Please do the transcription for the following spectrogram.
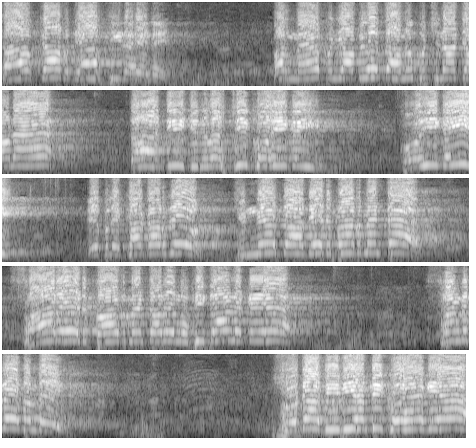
ਸਾਬਕਾ ਵਿਦਿਆਰਥੀ ਰਹੇ ਨੇ। ਪਰ ਮੈਂ ਪੰਜਾਬੀਓ, ਤੁਹਾਨੂੰ ਪੁੱਛਣਾ ਚਾਹੁੰਦਾ ਹਾਂ, ਤੁਹਾਡੀ ਯੂਨੀਵਰਸਿਟੀ ਖੋਹੀ ਗਈ। ਖੋਹੀ ਗਈ? ਇਹ ਭੁਲੇਖਾ ਕਰ ਦਿਓ। ਜਿੰਨੇ ਤੁਹਾਡੇ ਡਿਪਾਰਟਮੈਂਟ ਹੈ, ਸਾਰੇ ਡਿਪਾਰਟਮੈਂਟਾਂ ਦੇ ਮੁਖੀ ਕੌਣ ਲੱਗੇ ਆ? ਸੰਘ ਦੇ ਬੰਦੇ। ਛੋਟਾ ਬੀਬੀਐਮ ਵੀ ਖੋਇਆ ਗਿਆ।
